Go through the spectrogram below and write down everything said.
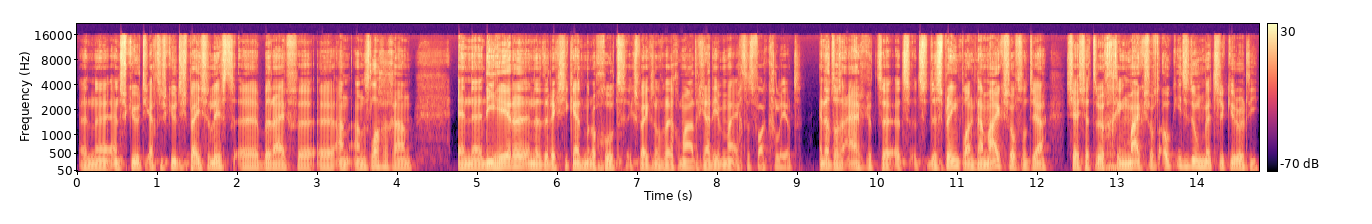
een, uh, een security, echt een security specialist uh, bedrijf aan, aan de slag gegaan. En die heren, en de directie kent me nog goed, ik spreek ze nog regelmatig, ja, die hebben mij echt het vak geleerd. En dat was eigenlijk het, het, het, de springplank naar Microsoft. Want ja, zes jaar terug ging Microsoft ook iets doen met security.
